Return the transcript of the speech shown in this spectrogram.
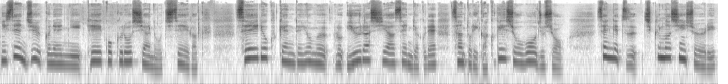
2019年に帝国ロシアの地政学勢力圏で読むロユーラシア戦略でサントリー学芸賞を受賞先月千曲新書より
